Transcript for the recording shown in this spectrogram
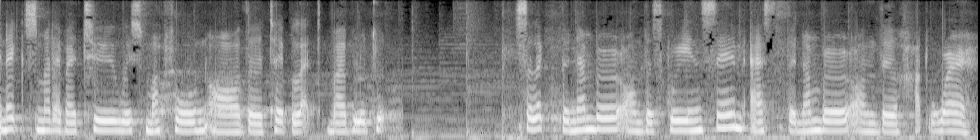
Connect Smart FI 2 with smartphone or the tablet by Bluetooth. Select the number on the screen same as the number on the hardware.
